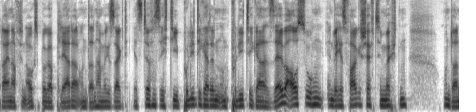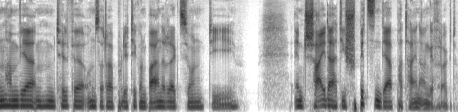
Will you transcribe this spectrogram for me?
rein auf den Augsburger Plärrer und dann haben wir gesagt, jetzt dürfen sich die Politikerinnen und Politiker selber aussuchen, in welches Fahrgeschäft sie möchten. Und dann haben wir mit Hilfe unserer Politik- und Bayern-Redaktion die Entscheider, die Spitzen der Parteien angefragt.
